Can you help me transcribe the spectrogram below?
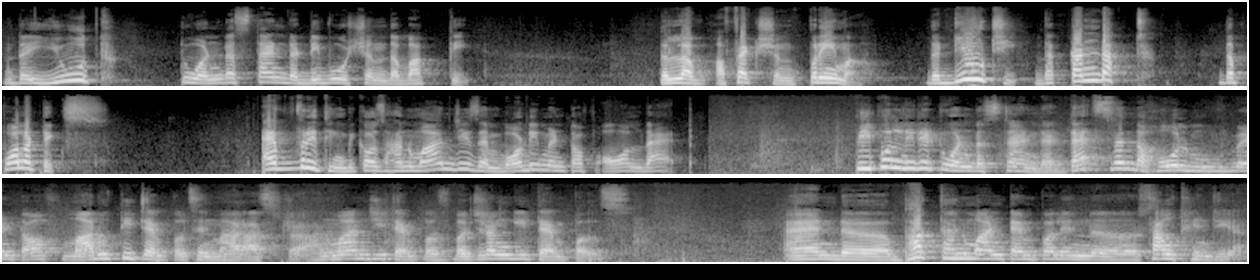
the youth to understand the devotion, the bhakti, the love, affection, prema, the duty, the conduct the politics, everything because Hanumanji is embodiment of all that. People needed to understand that. That's when the whole movement of Maruti temples in Maharashtra, Hanumanji temples, Bajrangi temples, and uh, Bhakt Hanuman temple in uh, South India.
